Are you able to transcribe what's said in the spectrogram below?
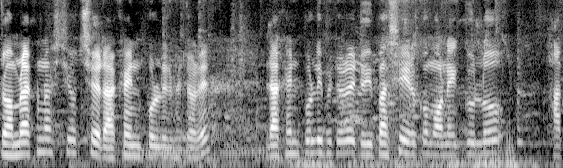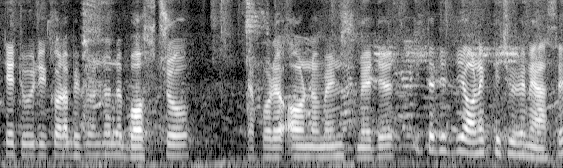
তো আমরা এখন আসছি হচ্ছে রাখাইন পল্লীর ভেতরে। রাখাইন পল্লীর ভেতরে দুই পাশে এরকম অনেকগুলো হাতে তৈরি করা বিভিন্ন ধরনের বস্ত্র, তারপরে অর্নামেন্টস মেডেল ইত্যাদি দিয়ে অনেক কিছু এখানে আছে,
